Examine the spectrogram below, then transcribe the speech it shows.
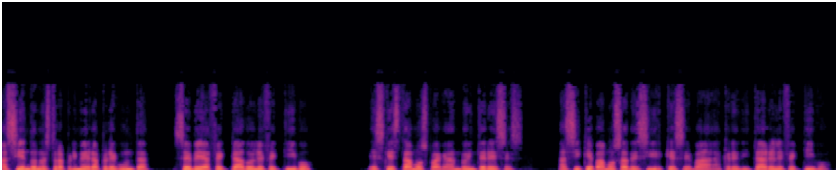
haciendo nuestra primera pregunta, ¿se ve afectado el efectivo? Es que estamos pagando intereses, así que vamos a decir que se va a acreditar el efectivo.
